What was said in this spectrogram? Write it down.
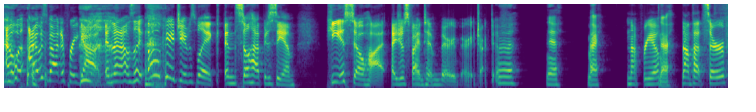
I was about to freak out, and then I was like, oh, okay, James Blake, and still happy to see him. He is so hot. I just find him very, very attractive. Eh, yeah, meh. Not for you. Nah. Not that serve.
